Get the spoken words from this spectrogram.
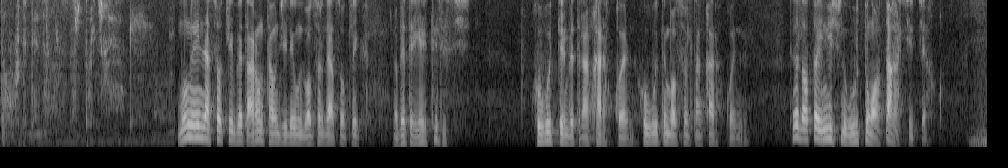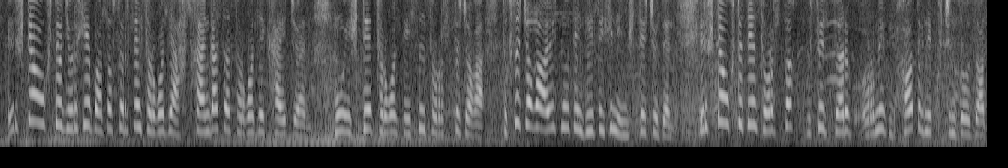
одоо хүмүүстэй сургууль завсардуулж байгаа явдал. Мөн энэ асуудлыг бид 15 жилийн өмнө боловсролын асуудлыг бид нар ярьдаг л байсан шүү дээ. Хөвгүүд дээр бид нар анхаарахгүй байна. Хөвгүүдийн боловсролд анхаарахгүй байна гэх. Тэгэл одоо энэний чинь үр дүн одоо гарч ирж байгаа Эрэгтэй хүүхдүүд ерөнхий боловсролын сургуулийн ахлах ангиасаа сургуулийг хайж байна. Мөн ихтэй сургуульд элсэн суралцж байгаа. Төгсөж байгаа оюутнуудын дийлэнх нь эмэгтэйчүүд байна. Эрэгтэй хүүхдүүдийн суралцах хүсэл зориг урмыг мохоодог нэг хүчин зүйл бол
